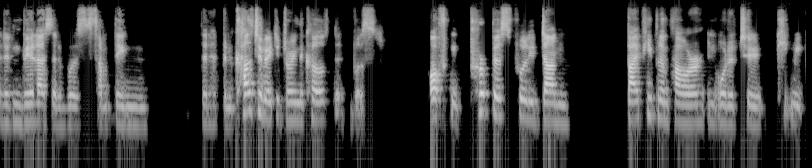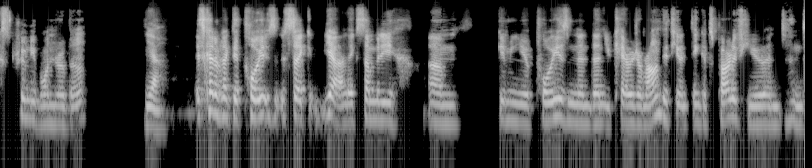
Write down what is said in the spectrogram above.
I didn't realize that it was something that had been cultivated during the cult that was often purposefully done by people in power in order to keep me extremely vulnerable. Yeah. It's kind of like the poison. It's like, yeah, like somebody um, giving you a poison and then you carry it around with you and think it's part of you and, and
